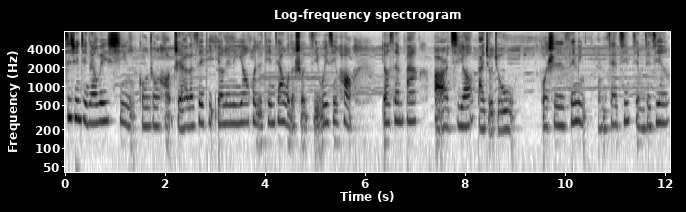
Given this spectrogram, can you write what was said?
咨询请加微信公众号 jlct 幺零零幺，或者添加我的手机微信号。幺三八二二七幺八九九五，我是 c e l i n e 我们下期节目再见。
